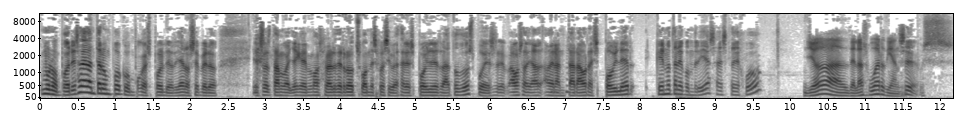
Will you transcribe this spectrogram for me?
Bueno, podrías adelantar un poco, un poco de spoiler, ya lo sé, pero eso estamos, ya que vamos a hablar de Roach después y voy a hacer spoiler a todos, pues eh, vamos a adelantar ahora spoiler. ¿Qué nota le pondrías a este juego? Yo al The Last Guardian, Sí. pues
